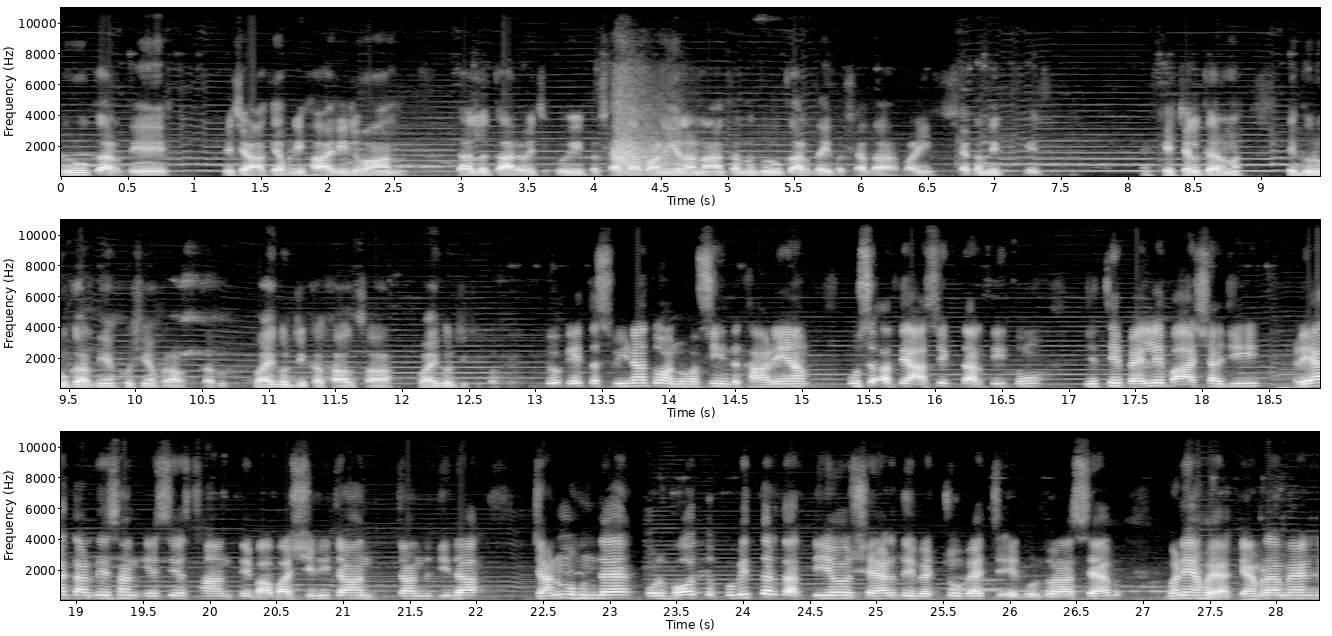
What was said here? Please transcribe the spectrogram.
ਗੁਰੂ ਘਰ ਦੇ ਵਿੱਚ ਆ ਕੇ ਆਪਣੀ ਹਾਜ਼ਰੀ ਲਵਾਉਣ। ਕੱਲ ਘਰ ਵਿੱਚ ਕੋਈ ਪ੍ਰਸ਼ਾਦਾ ਪਾਣੀ ਵਾਲਾ ਨਾ ਕਰਨ, ਗੁਰੂ ਘਰ ਦਾ ਹੀ ਪ੍ਰਸ਼ਾਦਾ ਪਾਣੀ ਛਕਣ ਦੀ ਖੇ- ਖੇਚਲ ਕਰਨ। ਤੇ ਗੁਰੂ ਘਰ ਦੀਆਂ ਖੁਸ਼ੀਆਂ ਪ੍ਰਾਪਤ ਕਰਨ। ਵਾਹਿਗੁਰੂ ਜੀ ਕਾ ਖਾਲਸਾ, ਵਾਹਿਗੁਰੂ ਜੀ ਕੀ ਫਤਿਹ। ਤੋ ਇਹ ਤਸਵੀਰਾਂ ਤੁਹਾਨੂੰ ਅਸੀਂ ਦਿਖਾ ਰਹੇ ਹਾਂ ਉਸ ਇਤਿਹਾਸਿਕ ਧਰਤੀ ਤੋਂ, ਜਿੱਥੇ ਪਹਿਲੇ ਪਾਤਸ਼ਾਹ ਜੀ ਰਿਹਾ ਕਰਦੇ ਸਨ। ਇਸੇ ਸਥਾਨ ਤੇ ਬਾਬਾ ਸ਼੍ਰੀ ਚੰਦ ਚੰਦ ਜੀ ਦਾ ਜਨਮ ਹੁੰਦਾ ਹੈ ਔਰ ਬਹੁਤ ਪਵਿੱਤਰ ਧਰਤੀ ਹੈ। ਉਹ ਸ਼ਹਿਰ ਦੇ ਵਿੱਚੋਂ ਵਿੱਚ ਇਹ ਗੁਰਦੁਆਰਾ ਸਾਹਿਬ ਬਣਿਆ ਹੋਇਆ ਕੈਮਰਾਮੈਨ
